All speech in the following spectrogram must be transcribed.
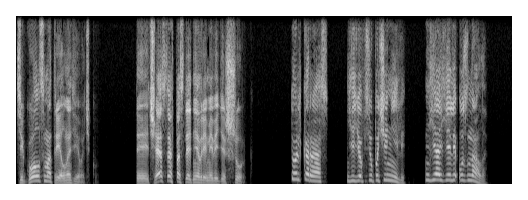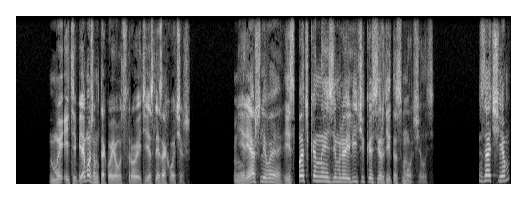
Тигол смотрел на девочку. «Ты часто в последнее время видишь Шурк?» «Только раз. Ее всю починили. Я еле узнала». «Мы и тебе можем такое устроить, если захочешь». Неряшливая, испачканная землей личико сердито сморщилась. «Зачем?»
